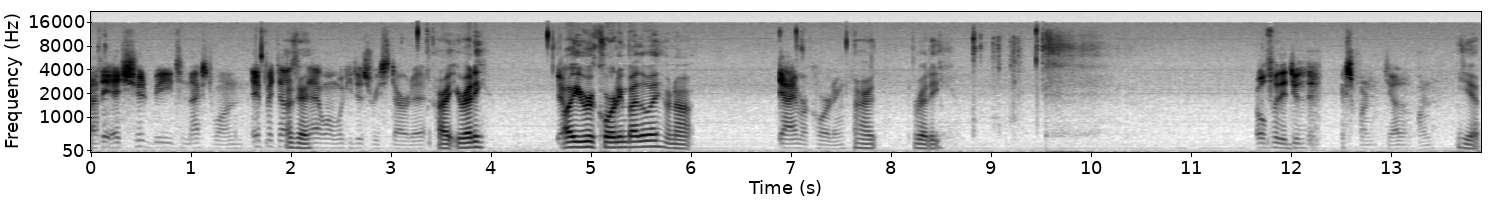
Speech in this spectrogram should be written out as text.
I think it should be to next one. If it doesn't Okay. that one, we could just restart it. All right, you ready? Yep. Are you recording by the way or not? Yeah, I'm recording. All right, ready. Hopefully they do the next one, the other one. Yep.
